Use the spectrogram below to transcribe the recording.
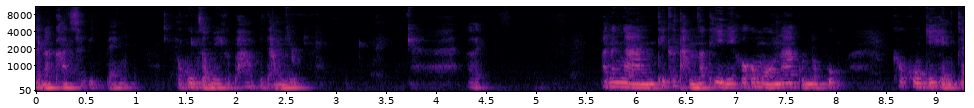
ธนาคารสวิตแบงก์แล้วคุณสามีก็พาไปทำอยู่พนักงานที่เขาทำหน้าที่นี้เขาก็มองหน้าคุณนกปุ๊บ เขาคงจะเห็นใจ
